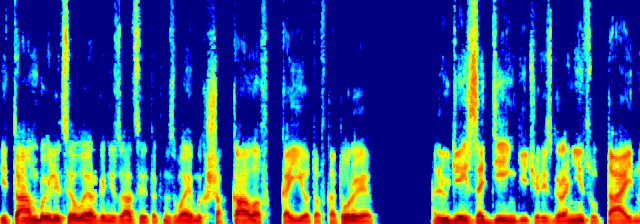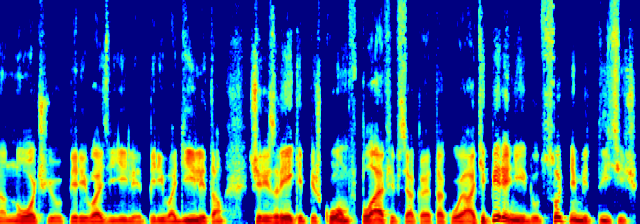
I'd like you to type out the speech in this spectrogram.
И там были целые организации так называемых шакалов, койотов, которые людей за деньги через границу тайно ночью перевозили, переводили там через реки пешком, вплавь и всякое такое. А теперь они идут сотнями тысяч.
